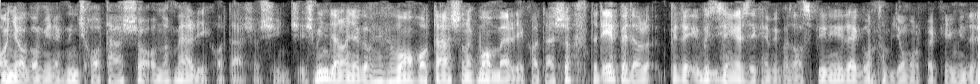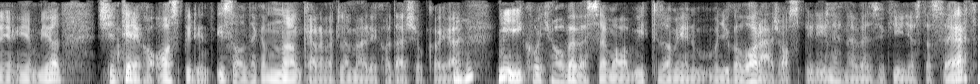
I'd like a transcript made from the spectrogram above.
anyag, aminek nincs hatása, annak mellékhatása sincs. És minden anyag, aminek van hatása, annak van mellékhatása. Tehát én például, például viszonylag érzékeny vagyok az aspirinre, gondolom gyomorpeké minden ilyen, ilyen miatt, és én tényleg, ha aspirint iszom, nekem nagyon kellemetlen mellékhatásokkal jár. Mhm. Míg, hogyha beveszem a, mit tudom én, mondjuk a varázs aspirin, nevezzük így ezt a szert,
